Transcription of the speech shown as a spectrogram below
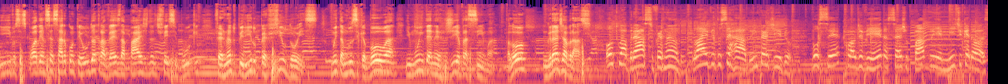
e vocês podem acessar o conteúdo através da página de Facebook Fernando Perillo Perfil 2. Muita música boa e muita energia para cima. Falou? Um grande abraço. Outro abraço, Fernando. Live do Cerrado, imperdível. Você, Cláudia Vieira, Sérgio Pato e Emílio Queiroz.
